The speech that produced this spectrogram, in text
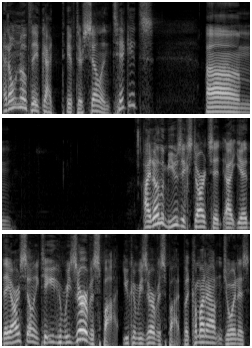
I don't know if they've got if they're selling tickets. Um, I know the music starts at uh, yeah they are selling. T- you can reserve a spot. You can reserve a spot, but come on out and join us.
